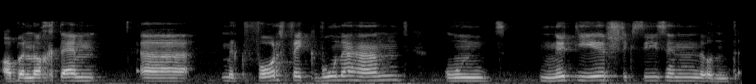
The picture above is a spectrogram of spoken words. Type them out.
Aber nachdem äh, wir Vorfeld gewonnen haben und nicht die Ersten sind und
